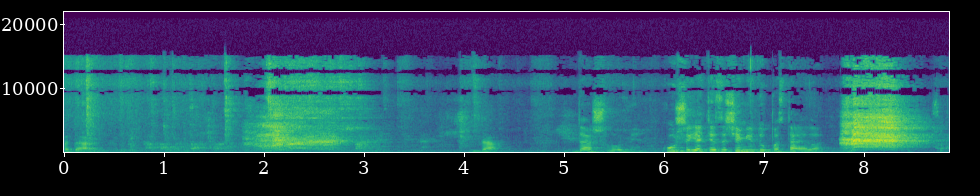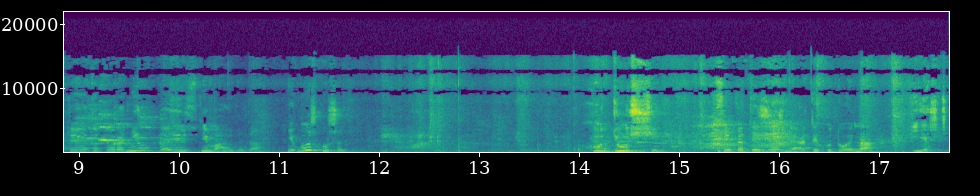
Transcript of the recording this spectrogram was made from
подарок. Да. Да, Шломи. Кушай, я тебе зачем еду поставила? Чтоб ты ее тут уронил, я ее снимаю туда. Не будешь кушать? Худющий. Сека, ты жирный, а ты худой. На, ешьте.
